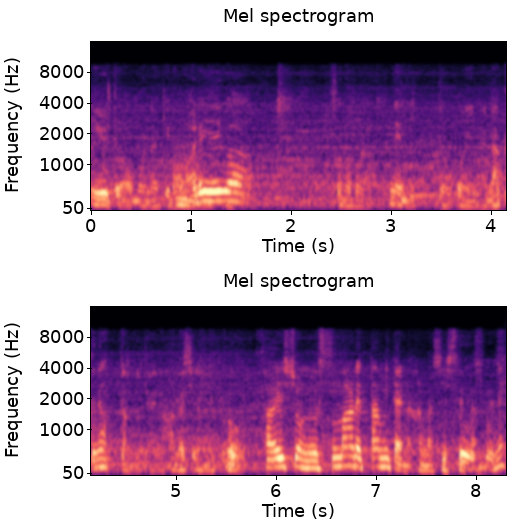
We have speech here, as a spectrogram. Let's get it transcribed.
いるとは思うんだけど、うん。あれはそのほらねビットコインがなくなったみたいな話なんだけそう。ど最初盗まれたみたいな話してたんだよね。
